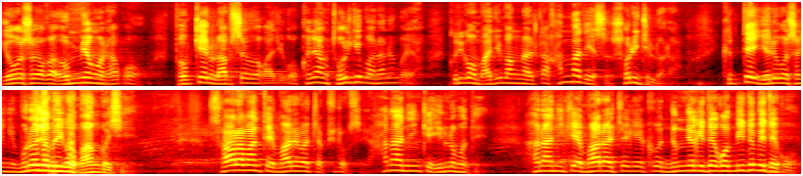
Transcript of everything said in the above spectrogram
여호수아가 엄명을 하고 법계를 앞세워 가지고 그냥 돌기만 하는 거야. 그리고 마지막 날 딱 한마디 했어. 소리 질러라. 그때 여리고성이 무너져 버리고 만 것이. 사람한테 말해봤자 필요 없어요. 하나님께 이르면 돼. 하나님께 말할 적에 그건 능력이 되고 믿음이 되고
